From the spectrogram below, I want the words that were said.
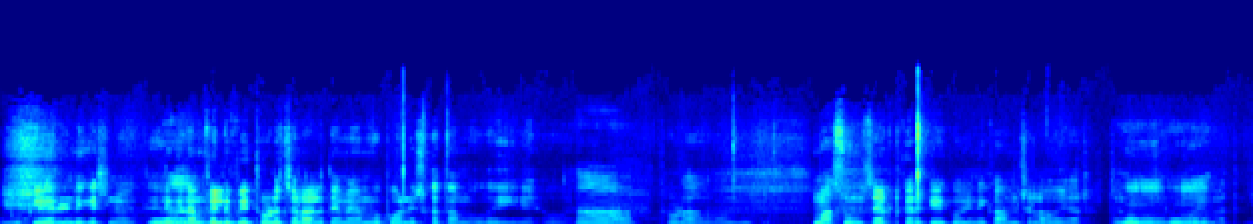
क्लियर इंडिकेशन होती है। लेकिन हम फिर भी थोड़ा चला लेते हैं मैम वो पॉलिश खत्म हो गई है वो हाँ। थोड़ा हम मासूम से एक्ट करके कोई नहीं काम चलाओ यार। चलो, कोई बात नहीं।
